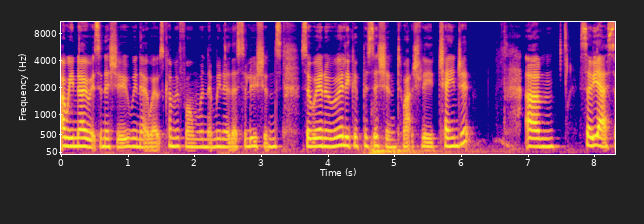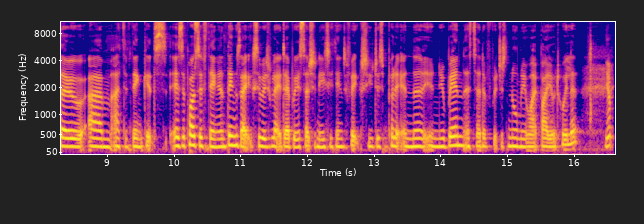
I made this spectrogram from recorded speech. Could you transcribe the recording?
and we know it's an issue, we know where it's coming from, and then we know there's solutions. So we're in a really good position to actually change it. Um, so yeah, so um, I think it's is a positive thing, and things like sewage related debris is such an easy thing to fix. You just put it in the in your bin instead of which is normally right by your toilet. Yep.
